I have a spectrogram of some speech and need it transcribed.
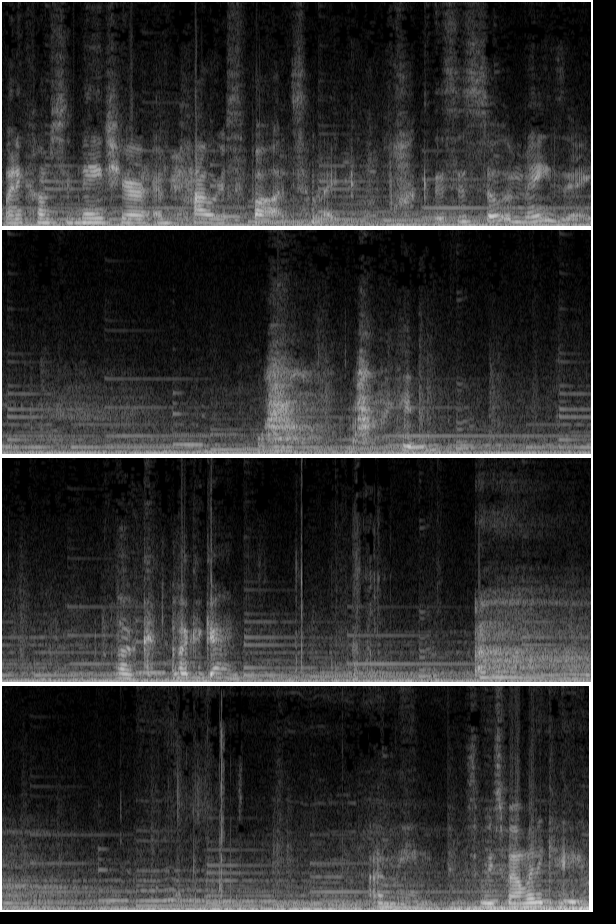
when it comes to nature and power spots. I'm like, fuck, this is so amazing. Wow. I mean, look, look again. I mean, so we swam in a cave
